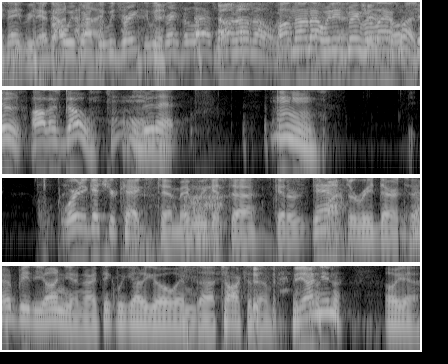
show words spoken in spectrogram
Stacey that- reads that's how spots we got. live. Did we drink? Did we drink for the last No, one? no, no. We Oh no, no, we didn't drink for the last Oh, one. shoot. Oh, let's go. Let's do that. Where do you get your kegs, Tim? Maybe we get uh, get a Yeah. sponsor read there too. That'd be the onion. I think we got to go and uh, talk to them. The onion. oh yeah,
